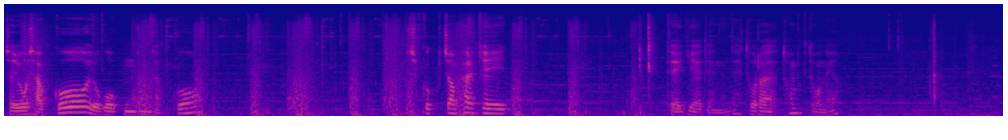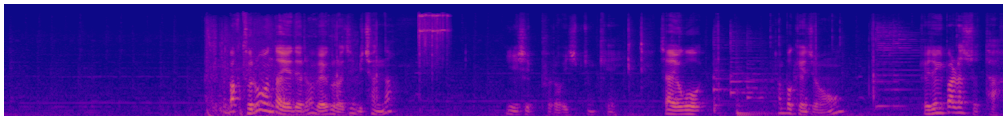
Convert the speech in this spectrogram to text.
자, 요거 잡고 요거 공성 잡고 19.8K 대기해야 되는데 돌아 톰백도 오네요. 막 들어온다 얘들은 왜 그러지? 미쳤나? 20% 20.K 자 요거 한번 개종. 개종이 빨라서 좋다.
